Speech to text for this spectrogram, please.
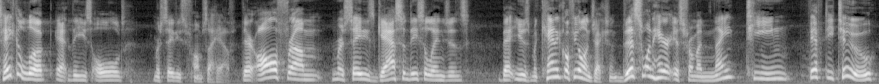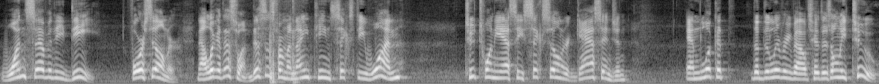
Take a look at these old Mercedes pumps I have. They're all from Mercedes gas and diesel engines that use mechanical fuel injection. This one here is from a 1952 170D four cylinder. Now look at this one. This is from a 1961 220 SE six cylinder gas engine. And look at the delivery valves here. There's only two.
